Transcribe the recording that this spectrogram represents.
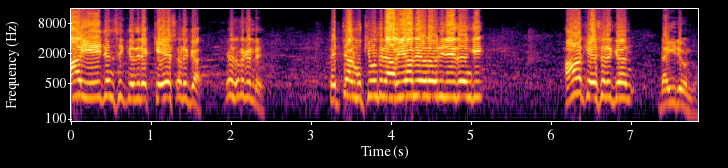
ആ ഏജൻസിക്കെതിരെ കേസെടുക്കുക. കേസെടുക്കണ്ടേ? തെറ്റാണ്. മുഖ്യമന്ത്രി അറിയാതെയാണ് അവർ ചെയ്തതെങ്കിൽ ആ കേസെടുക്കാൻ ധൈര്യമുണ്ടോ?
